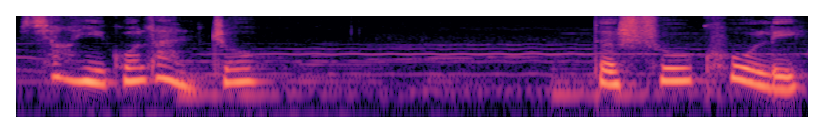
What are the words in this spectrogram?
像一锅烂粥。的书库里，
